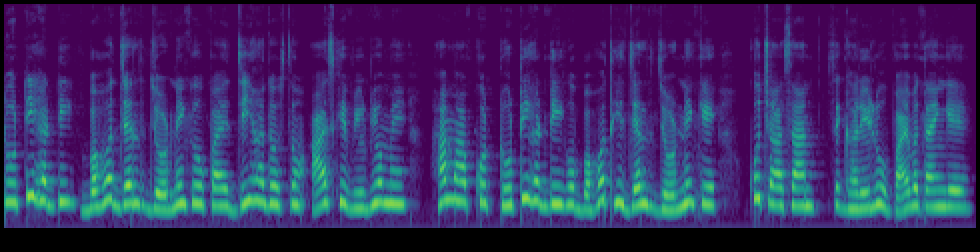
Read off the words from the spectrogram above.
टूटी हड्डी बहुत जल्द जोड़ने के उपाय। जी हाँ दोस्तों, आज के वीडियो में हम आपको टूटी हड्डी को बहुत ही जल्द जोड़ने के कुछ आसान से घरेलू उपाय बताएँगे।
